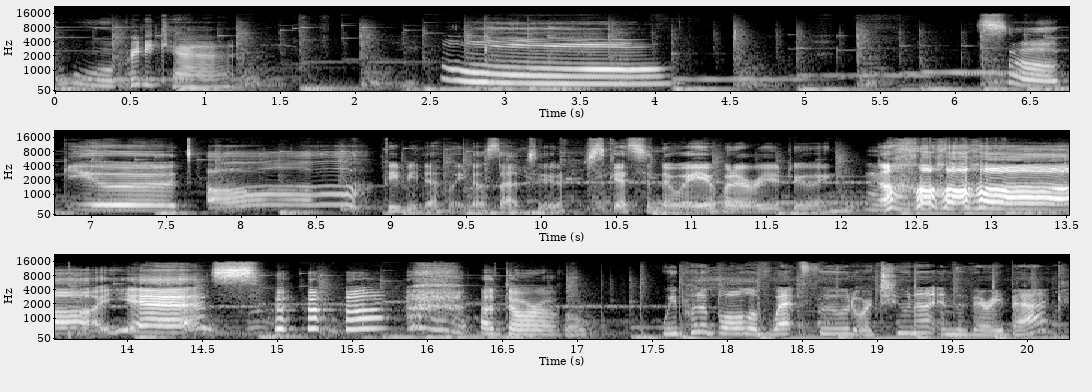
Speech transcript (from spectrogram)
Ooh, pretty cat. Ooh. So cute. Oh. Phoebe definitely does that too. Just gets in the way of whatever you're doing. Oh, yes. Adorable. We put a bowl of wet food or tuna in the very back,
